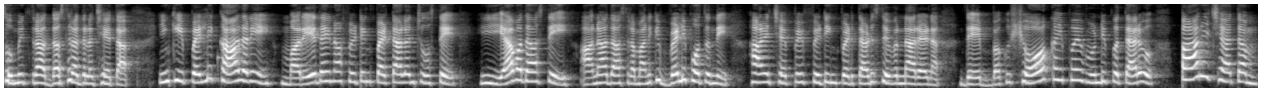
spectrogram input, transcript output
సుమిత్ర దశరథుల చేత. ఇంక ఈ పెళ్ళి కాదని మరేదైనా ఫిట్టింగ్ పెట్టాలని చూస్తే ఈ యావదాస్తి అనాథాశ్రమానికి వెళ్ళిపోతుంది అని చెప్పి ఫిట్టింగ్ పెడతాడు శివనారాయణ. దెబ్బకు షాక్ అయిపోయి ఉండిపోతారు పారిజాతం.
